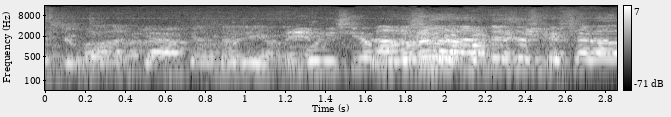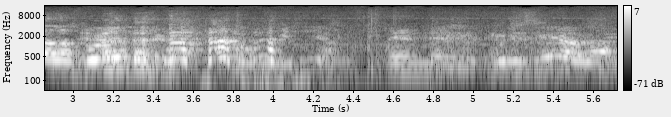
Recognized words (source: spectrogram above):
És igual, el doni Anem. munició, La dona de les es queixarà de les boletes. Munició hi haurà.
